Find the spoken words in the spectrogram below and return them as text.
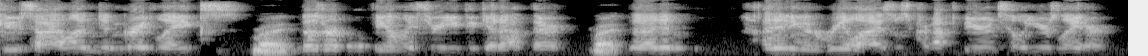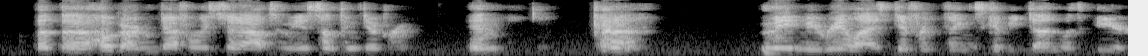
Goose Island and Great Lakes. Right, Those were the only three you could get out there. right. that I didn't I didn't even realize was craft beer until years later. But the Hoegaarden definitely stood out to me as something different and kind of made me realize different things could be done with beer.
